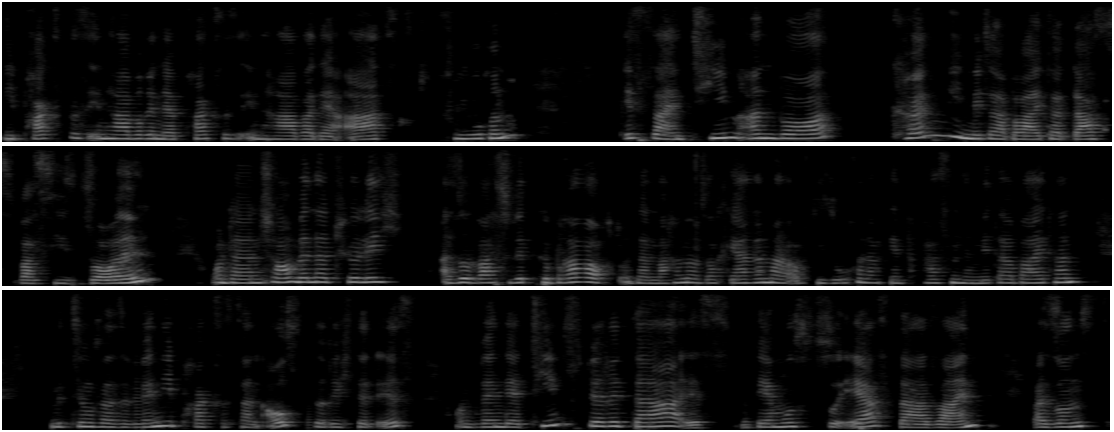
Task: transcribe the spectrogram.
die Praxisinhaberin, der Praxisinhaber, der Arzt führen? Ist sein Team an Bord? Können die Mitarbeiter das, was sie sollen? Und dann schauen wir natürlich, also was wird gebraucht? Und dann machen wir uns auch gerne mal auf die Suche nach den passenden Mitarbeitern, beziehungsweise wenn die Praxis dann ausgerichtet ist und wenn der Team Spirit da ist, der muss zuerst da sein, weil sonst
